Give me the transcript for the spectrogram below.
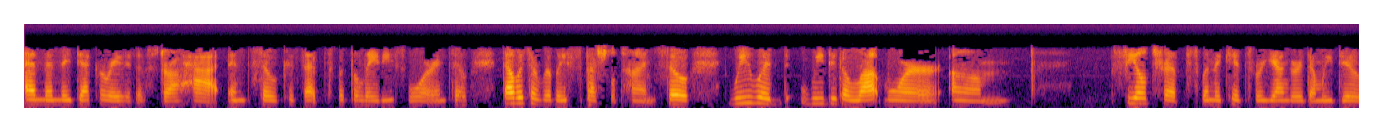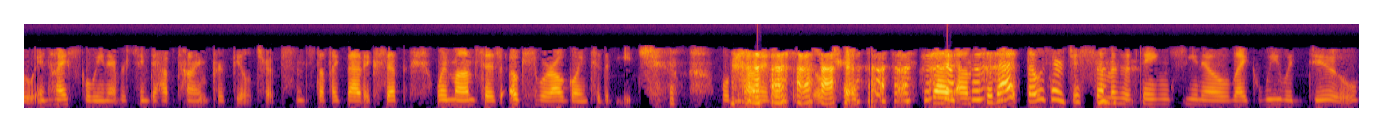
and then they decorated a straw hat. And so because that's what the ladies wore. And so that was a really special time. So we would we did a lot more um field trips when the kids were younger than we do in high school we never seem to have time for field trips and stuff like that except when mom says okay we're all going to the beach we'll count it as a field trip but um so that those are just some of the things you know like we would do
